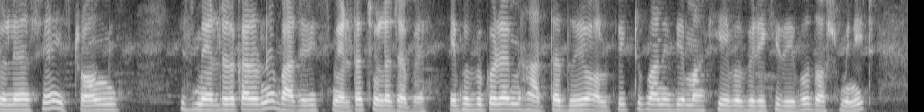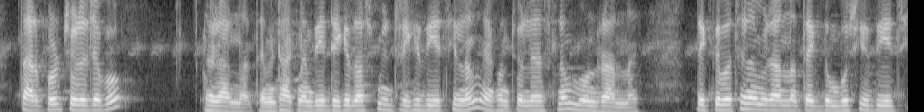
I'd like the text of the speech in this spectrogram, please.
চলে আসে। স্ট্রং স্মেলটার কারণে বাজের স্মেলটা চলে যাবে। এভাবে করে আমি হাতটা ধুয়ে অল্প একটু পানি দিয়ে মাখিয়ে এভাবে রেখে দেবো দশ মিনিট। তারপর চলে যাব রান্নাতে। আমি ঢাকনা দিয়ে ডেকে দশ মিনিট রেখে দিয়েছিলাম, এখন চলে আসলাম মন রান্নায়। দেখতে পাচ্ছেন আমি রান্নাতে একদম বসিয়ে দিয়েছি।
